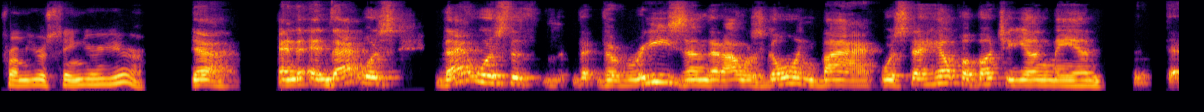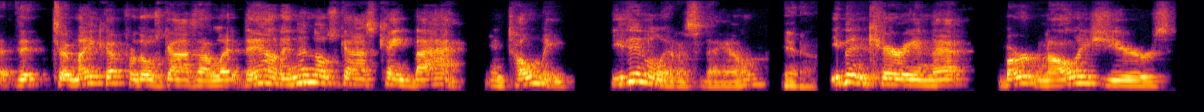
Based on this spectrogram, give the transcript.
from your senior year. Yeah. And and that was that was the, the the reason that I was going back was to help a bunch of young men that, that- to make up for those guys I let down. And then those guys came back and told me, "You didn't let us down. Yeah. You've been carrying that burden all these years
